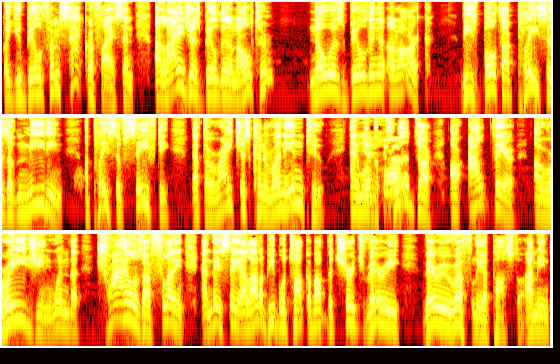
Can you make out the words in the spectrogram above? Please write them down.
but you build from sacrifice. And Elijah's building an altar, Noah's building an ark. These both are places of meeting, a place of safety that the righteous can run into. And when yes, the floods are, are out there uh, raging, when the trials are flooding, and they say a lot of people talk about the church very, very roughly, Apostle. I mean,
